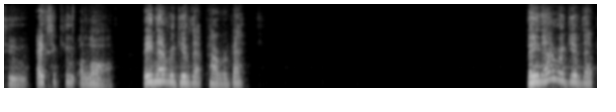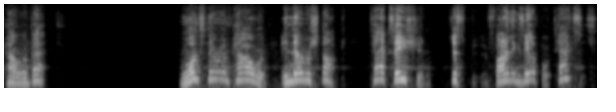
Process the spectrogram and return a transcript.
to execute a law, they never give that power back. They never give that power back. Once they're empowered, it never stops. Taxation, just fine example, taxes.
